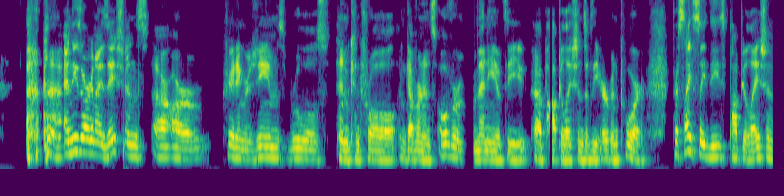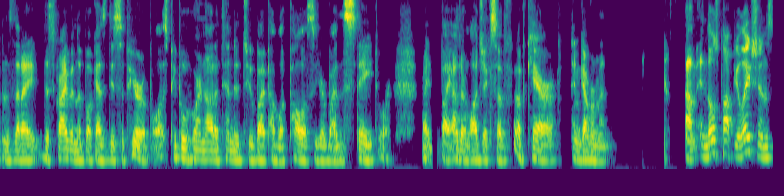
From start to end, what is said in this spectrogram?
and these organizations are, are creating regimes, rules, and control and governance over many of the uh, populations of the urban poor. Precisely these populations that I describe in the book as disappearable, as people who are not attended to by public policy or by the state or right by other logics of, of care and government. Um, and those populations,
